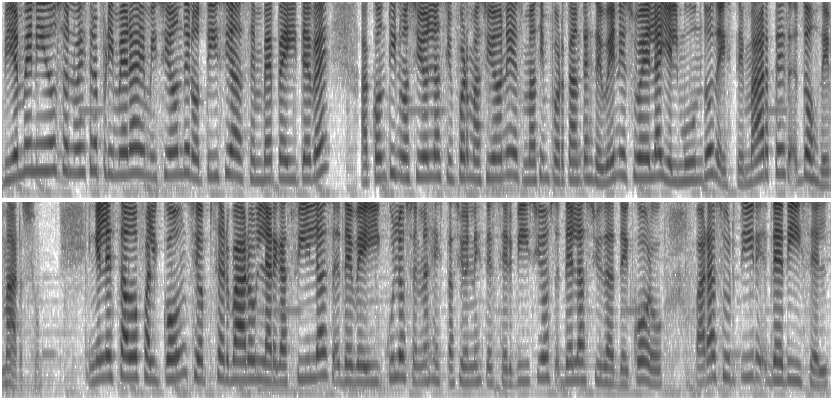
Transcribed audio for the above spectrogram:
Bienvenidos a nuestra primera emisión de noticias en BPI TV. A continuación, las informaciones más importantes de Venezuela y el mundo de este martes 2 de marzo. En el estado Falcón se observaron largas filas de vehículos en las estaciones de servicios de la ciudad de Coro para surtir de diésel,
